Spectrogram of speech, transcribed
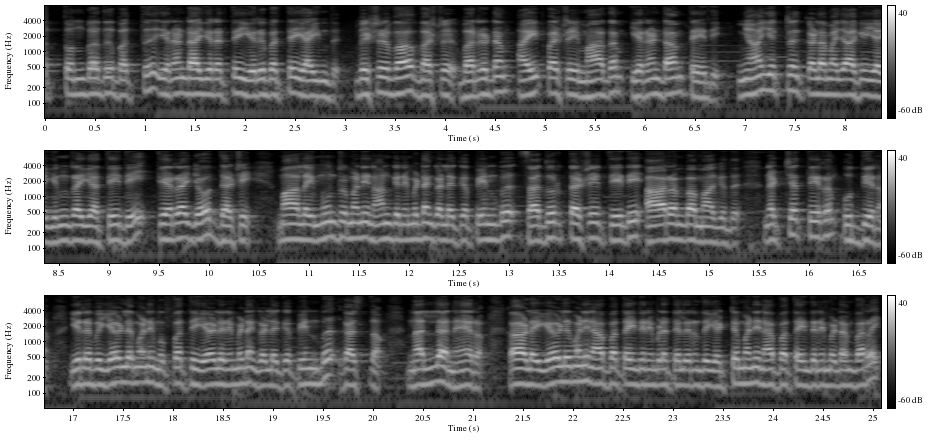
பத்தொன்பது பத்து இரண்டாயிரத்தி இருபத்தி ஐந்து. விஷுவ வஷு வருடம் ஐப்பசி மாதம் இரண்டாம் தேதி. ஞாயிற்றுக்கிழமையாகிய இன்றைய திதி திரையோதஷி மாலை மூன்று மணி நான்கு நிமிடங்களுக்கு பின்பு சதுர்த்தஷி திதி ஆரம்பமாகுது. நட்சத்திரம் உத்திரம். இரவு ஏழு மணி முப்பத்தி ஏழு நிமிடங்களுக்கு பின்பு ஹஸ்தம். நல்ல நேரம். காலை ஏழு மணி நாற்பத்தைந்து நிமிடத்திலிருந்து எட்டு மணி நாற்பத்தைந்து நிமிடம் வரை.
